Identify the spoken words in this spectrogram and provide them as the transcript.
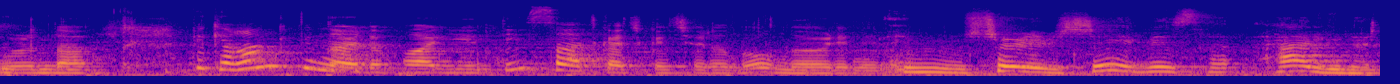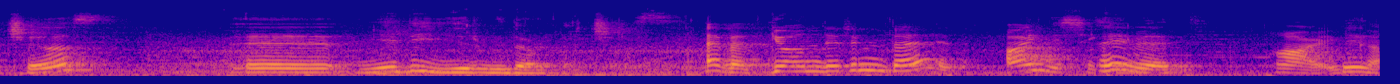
burada. Peki hangi günlerde faaliyetteyiz? Saat kaç kaç aralığı onu da öğrenelim. Hmm, Şöyle bir şey, biz her gün açığız. E, 7-24 açığız. Evet, gönderim de aynı şekilde. Evet. Harika. 7-24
